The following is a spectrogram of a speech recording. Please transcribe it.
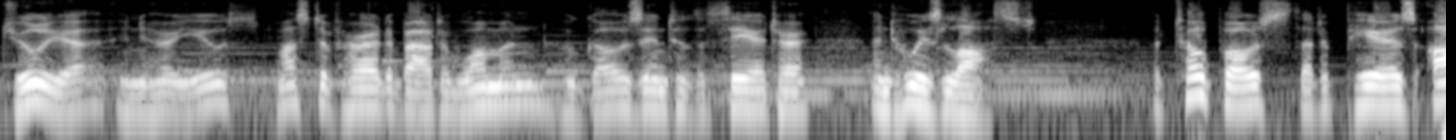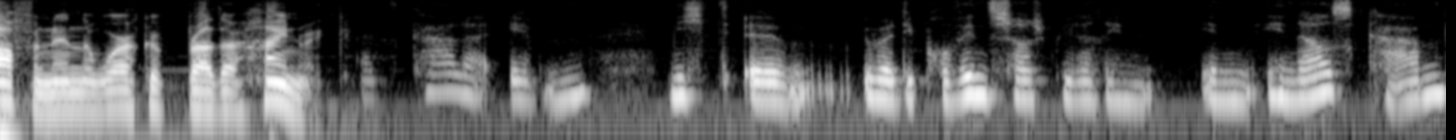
Julia, in her youth, must have heard about a woman who goes into the theater and who is lost, a topos that appears often in the work of Brother Heinrich, eben nicht ähm, über die Provinzschauspielerin in, hinauskam,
